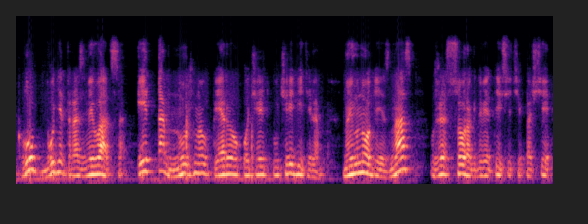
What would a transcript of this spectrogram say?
клуб будет развиваться. Это нужно в первую очередь учредителям. Но и многие из нас, уже 42 тысячи почти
